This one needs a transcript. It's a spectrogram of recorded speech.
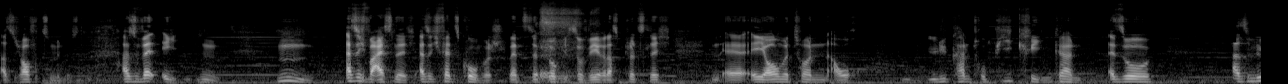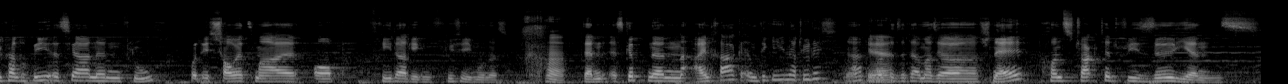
Also ich hoffe zumindest. Also wenn, ey, hm, hm, also ich weiß nicht. Also ich fände es komisch, wenn es wirklich so wäre, dass plötzlich ein äh, Aeometon auch Lykanthropie kriegen kann. Also... Also Lykanthropie ist ja ein Fluch. Und ich schaue jetzt mal, ob Frieda gegen Flüche immun ist. Huh. Denn es gibt einen Eintrag im Wiki natürlich. Ja, die yeah. Leute sind da immer sehr schnell. Constructed Resilience.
